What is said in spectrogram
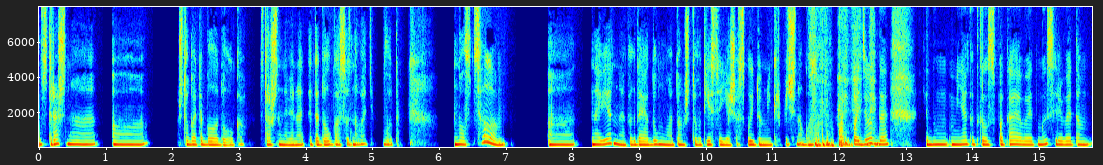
страшно, а, чтобы это было долго. Страшно, наверное, это долго осознавать. Вот. Но в целом, наверное, когда я думаю о том, что вот если я сейчас выйду, мне кирпич на голову упадет, да, я думаю, меня как-то успокаивает мысль в этом,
